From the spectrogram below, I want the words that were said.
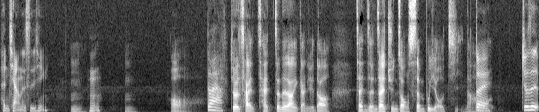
很强的事情。嗯。嗯。嗯，哦，对啊，就是才才真的让你感觉到在人在军中身不由己，然后对，就是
